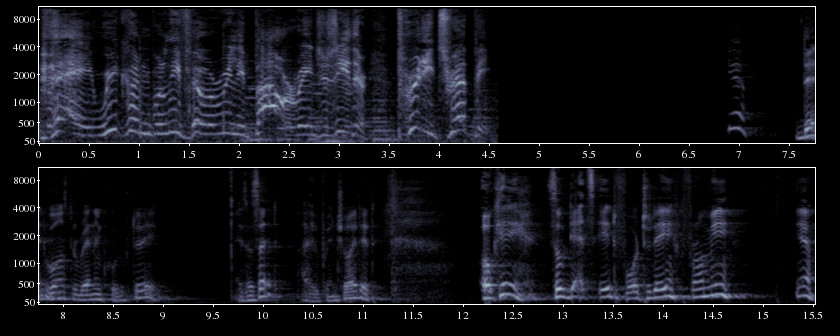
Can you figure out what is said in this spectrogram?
hey, we couldn't believe they were really Power Rangers either. Pretty trippy. yeah, that was the random quote of the day. As I said, I hope you enjoyed it. Okay, so that's it for today from me. Yeah,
